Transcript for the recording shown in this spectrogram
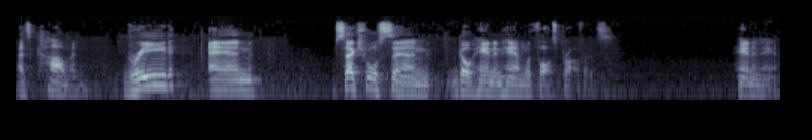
That's common. Greed and sexual sin go hand in hand with false prophets. Hand in hand.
